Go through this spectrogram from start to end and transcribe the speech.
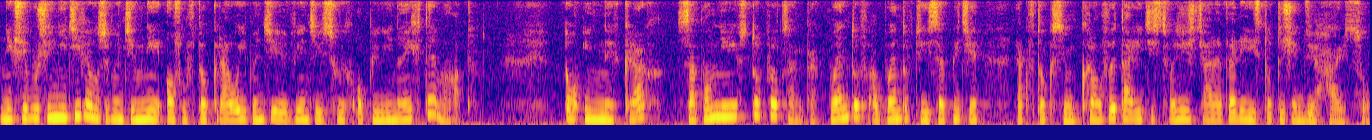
Niech się później nie dziwią, że będzie mniej osób w to grało i będzie więcej złych opinii na ich temat. O innych grach zapomnieli w 100% błędów, a błędów gdzieś zabicie jak w Toxim krowy daje ci 20 leveli i 100 tysięcy hajsu.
